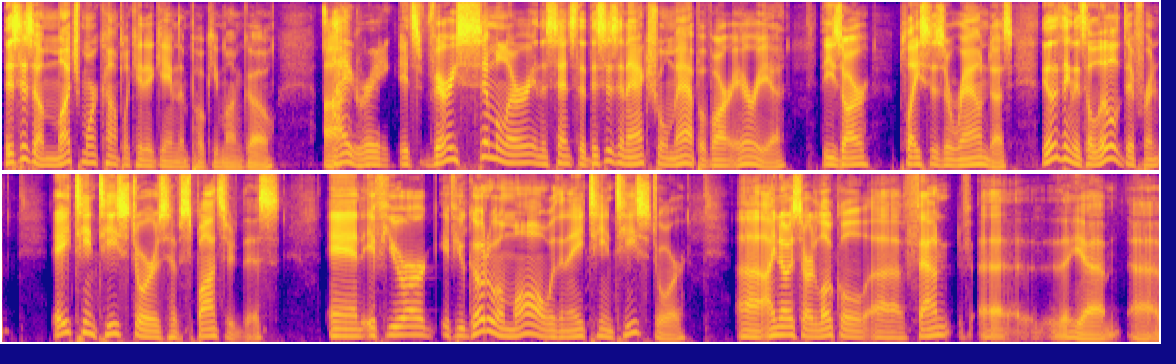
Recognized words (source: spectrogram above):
This is a much more complicated game than Pokemon Go. I agree. It's very similar in the sense that this is an actual map of our area. These are places around us. The other thing that's a little different, AT&T stores have sponsored this. And if you are if you go to a mall with an AT&T store, uh, I noticed our local uh, found uh, the uh, uh,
